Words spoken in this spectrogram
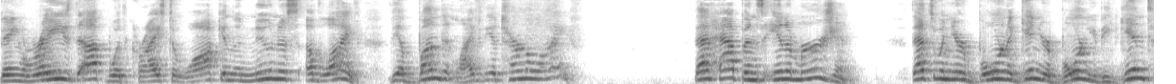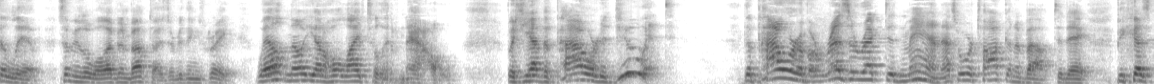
being raised up with Christ to walk in the newness of life, the abundant life, the eternal life. That happens in immersion. That's when you're born again. You're born, you begin to live. Some people say, well, I've been baptized, everything's great. Well, no, you got a whole life to live now. But you have the power to do it the power of a resurrected man. That's what we're talking about today. Because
